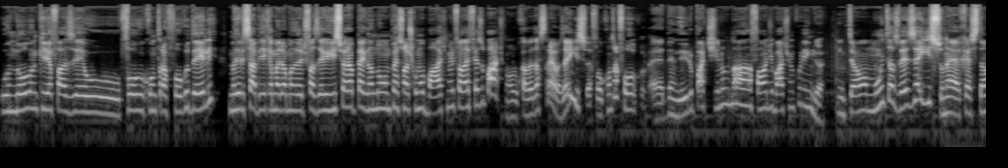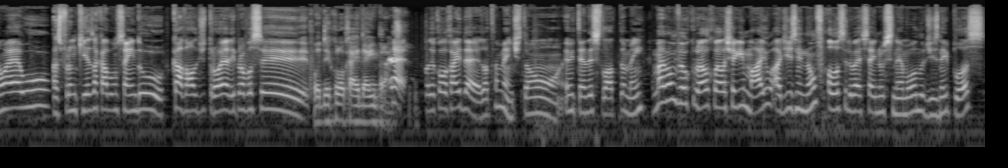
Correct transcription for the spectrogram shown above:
O Nolan queria fazer o fogo contra fogo dele, mas ele sabia que a melhor maneira de fazer isso era pegando um personagem como o Batman e foi lá e fez o Batman, o Cavaleiro das Trevas. É isso, é fogo contra fogo. É Deniro Patino na, na forma de Batman e Coringa. Então, muitas vezes é isso, né? A questão é o. As franquias acabam sendo cavalo de Troia ali para você. Poder colocar a ideia em prática. É, poder colocar a ideia, exatamente. Então, eu entendo esse lado também. Mas vamos ver o Cruella quando ela chega em maio. A Disney não falou se ele vai sair no cinema ou no Disney Plus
